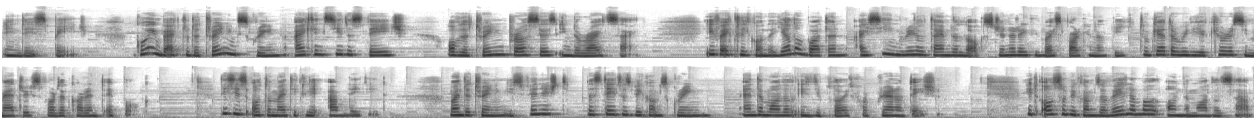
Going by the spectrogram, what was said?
in this page. Going back to the training screen, I can see the stage of the training process in the right side. If I click on the yellow button, I see in real time the logs generated by Spark NLP together with the accuracy metrics for the current epoch. This is automatically updated. When the training is finished, the status becomes green and the model is deployed for pre-annotation. It also becomes available on the Models Hub,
